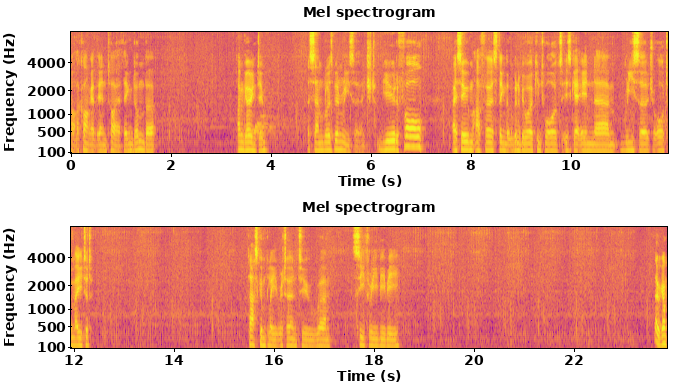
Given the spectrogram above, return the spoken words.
Oh, I can't get the entire thing done, but I'm going to. Assembler has been researched. Beautiful. I assume our first thing that we're going to be working towards is getting um, research automated. Task complete, return to um, C3BB. There we go.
